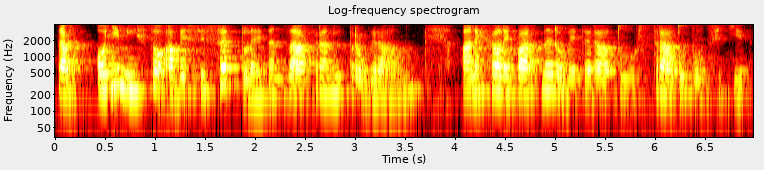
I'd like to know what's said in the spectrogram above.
tak oni místo, aby si sepli ten záchranný program a nechali partnerovi teda tu ztrátu pocítit,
